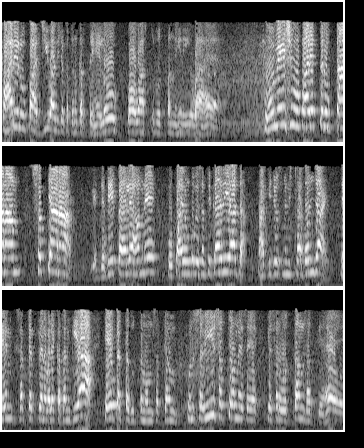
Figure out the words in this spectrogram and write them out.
कार्य रूपा जीव आदि जो कथन करते हैं लोग, वह वास्तव उत्पन्न ही नहीं हुआ है। पूर्वेश उपायुक्त उक्ता नाम सत्यानाम यद्यपि पहले हमने उपायों को भी सत्य कह दिया था, ताकि जो उसमें निष्ठा बन जाए लेकिन सत्यत्व ने भले कथन किया ए उत्तम सत्यम। उन सभी सत्यों में से ये सर्वोत्तम सत्य है।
